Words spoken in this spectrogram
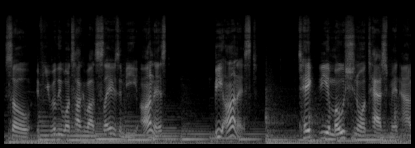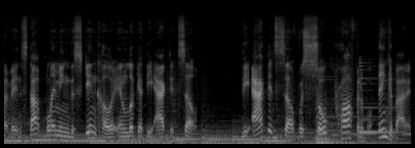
So if you really want to talk about slaves and be honest, be honest. Take the emotional attachment out of it and stop blaming the skin color and look at the act itself. The act itself was so profitable. Think about it.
